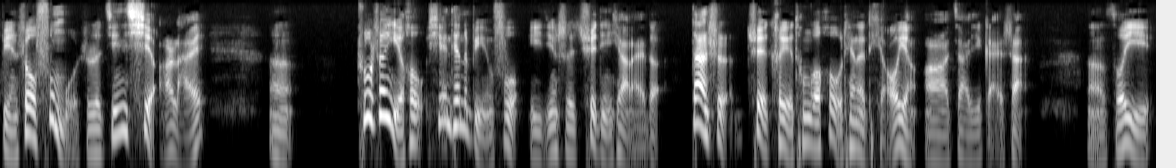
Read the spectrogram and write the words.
禀受父母之精气而来。嗯，出生以后，先天的禀赋已经是确定下来的。但是却可以通过后天的调养而加以改善。嗯，所以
